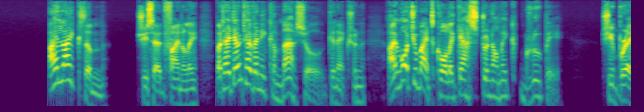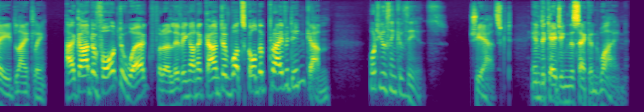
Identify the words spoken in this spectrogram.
I like them, she said finally, but I don't have any commercial connection. I'm what you might call a gastronomic groupie. She brayed lightly. I can't afford to work for a living on account of what's called a private income. What do you think of this? she asked, indicating the second wine.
